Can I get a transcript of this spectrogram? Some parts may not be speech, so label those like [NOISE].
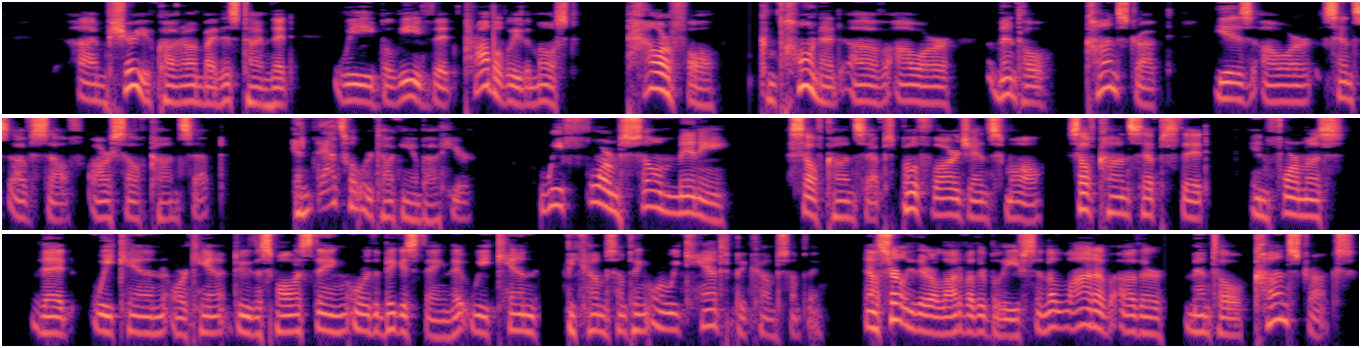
I'm sure you've caught on by this time that we believe that probably the most powerful component of our mental construct is our sense of self, our self concept. And that's what we're talking about here. We form so many self concepts, both large and small, self concepts that inform us that we can or can't do the smallest thing or the biggest thing, that we can become something or we can't become something. Now, certainly there are a lot of other beliefs and a lot of other mental constructs,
